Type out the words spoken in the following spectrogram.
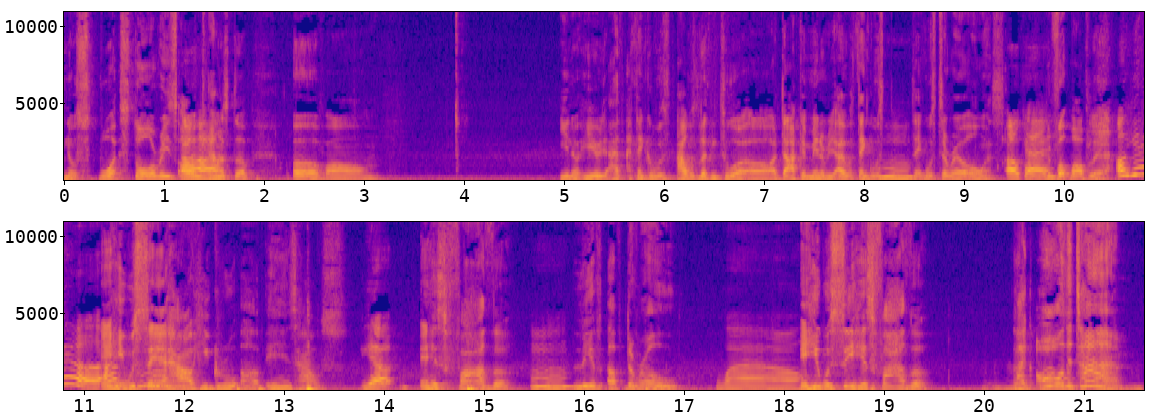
know, sports stories, all Uh-huh. kind of stuff of, um, you know, here I, I think it was I was looking to a, a documentary. I think it was I think it was Terrell Owens, Mm-hmm. okay the football player, oh yeah and I- he was saying mm, how he grew up in his house, yep. And his father mm, lived up the road, wow. And he would see his father like all the time.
